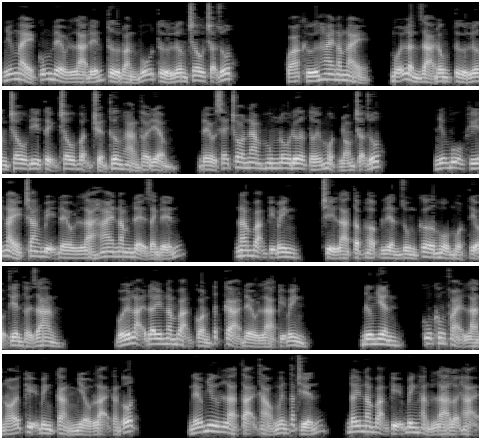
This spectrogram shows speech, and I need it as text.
những này cũng đều là đến từ đoàn vũ từ lương châu trợ giúp. Quá khứ hai năm này, mỗi lần giả đông từ lương châu đi tịnh châu vận chuyển thương hàng thời điểm, đều sẽ cho nam hung nô đưa tới một nhóm trợ giúp. Những vũ khí này trang bị đều là hai năm để dành đến. Năm vạn kỵ binh, chỉ là tập hợp liền dùng cơ hồ một tiểu thiên thời gian. Với lại đây năm vạn còn tất cả đều là kỵ binh. Đương nhiên, cũng không phải là nói kỵ binh càng nhiều lại càng tốt. Nếu như là tại thảo nguyên tác chiến, đây năm vạn kỵ binh hẳn là lợi hại,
